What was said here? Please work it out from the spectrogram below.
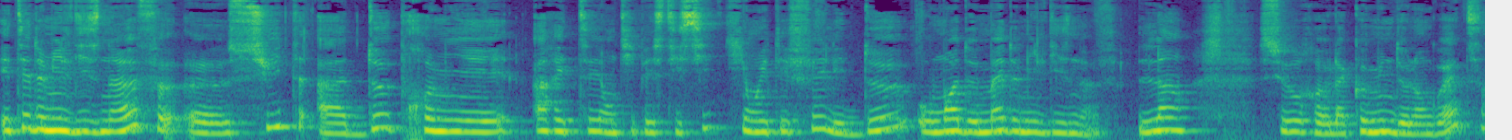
Été 2019, euh, suite à deux premiers arrêtés antipesticides qui ont été faits les deux au mois de mai 2019. L'un sur la commune de Langouette,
